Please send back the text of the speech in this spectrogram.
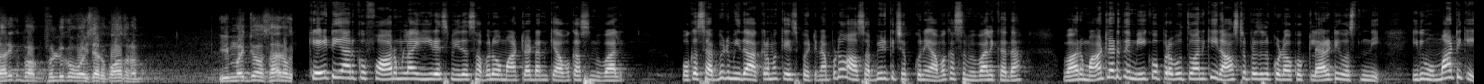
తారీఖు ఫుల్గా పోసారు కోతలు. ఈ మధ్య ఒకసారి ఒక కేటీఆర్కు ఫార్ములా ఈ రేస్ మీద సభలో మాట్లాడడానికి అవకాశం ఇవ్వాలి. ఒక సభ్యుడి మీద అక్రమ కేసు పెట్టినప్పుడు ఆ సభ్యుడికి చెప్పుకునే అవకాశం ఇవ్వాలి కదా. వారు మాట్లాడితే మీకు ప్రభుత్వానికి రాష్ట్ర ప్రజలు కూడా ఒక క్లారిటీ వస్తుంది. ఇది ముమ్మాటికి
